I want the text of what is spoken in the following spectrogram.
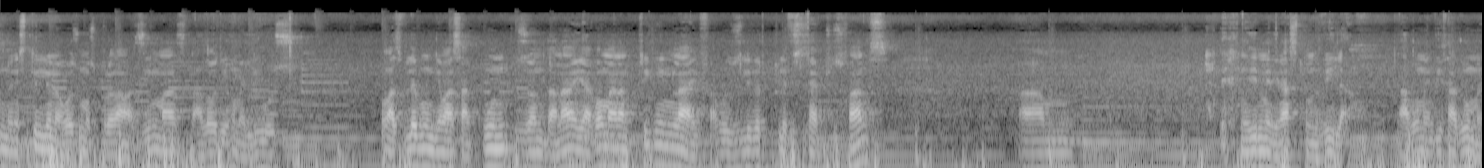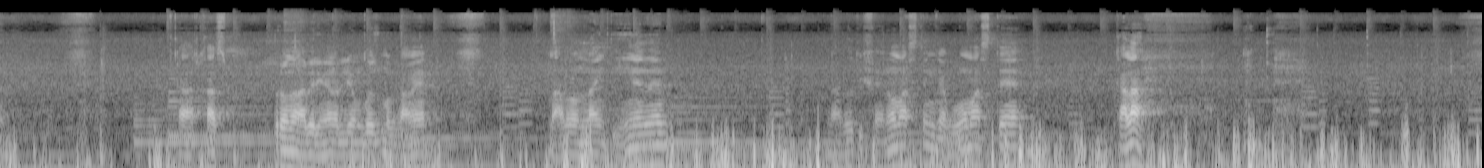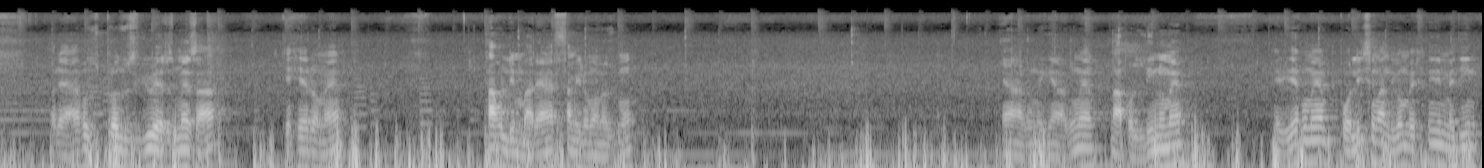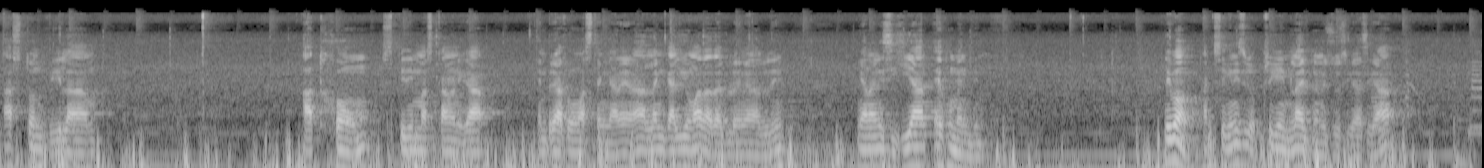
να συντονιστεί λίγο ο κόσμος πρώτα μαζί μας, να δω ότι έχουμε λίγους που μας βλέπουν και μας ακούν ζωντανά για ακόμα ένα pre-game live από τους Liverpool FC Cyprus fans. Um, παιχνίδι με την Aston Villa. Να δούμε τι θα δούμε. Καταρχάς, πρώτα να περιμένω λίγο κόσμο που να δω online τι γίνεται, να δω τι φαινόμαστε, τι ακουγόμαστε. Καλά. Ωραία, έχω τους πρώτους viewers μέσα και χαίρομαι. Θα έχω λίγο παρέα, θα μιλώ μόνος μου. Για να δούμε, για να δούμε, να απολύνουμε. Επειδή έχουμε πολύ σημαντικό παιχνίδι με την Aston Villa at home, σπίτι μας κανονικά, δεν πρέπει να φοβόμαστε κανένα, αλλά είναι καλή ομάδα τα επιλογημένα του για να ανησυχία έχουμε την. Λοιπόν, να ξεκινήσει το pre-game live νομίζω σιγά σιγά.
